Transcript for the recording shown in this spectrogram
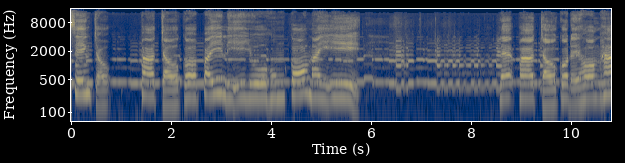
เสียงเจ้า พระเจ้าก็ไปหลีอยู่หุมก็ไม่ และพระเจ้าก็ได้ห้องหา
